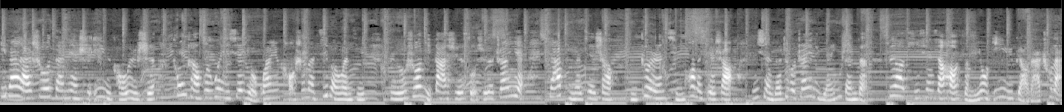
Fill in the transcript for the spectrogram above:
一般来说，在面试英语口语时，通常会问一些有关于考生的基本问题，比如说你大学所学的专业、家庭的介绍、你个人情况的介绍、你选择这个专业的原因等等，都要提前想好怎么用英语表达出来。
